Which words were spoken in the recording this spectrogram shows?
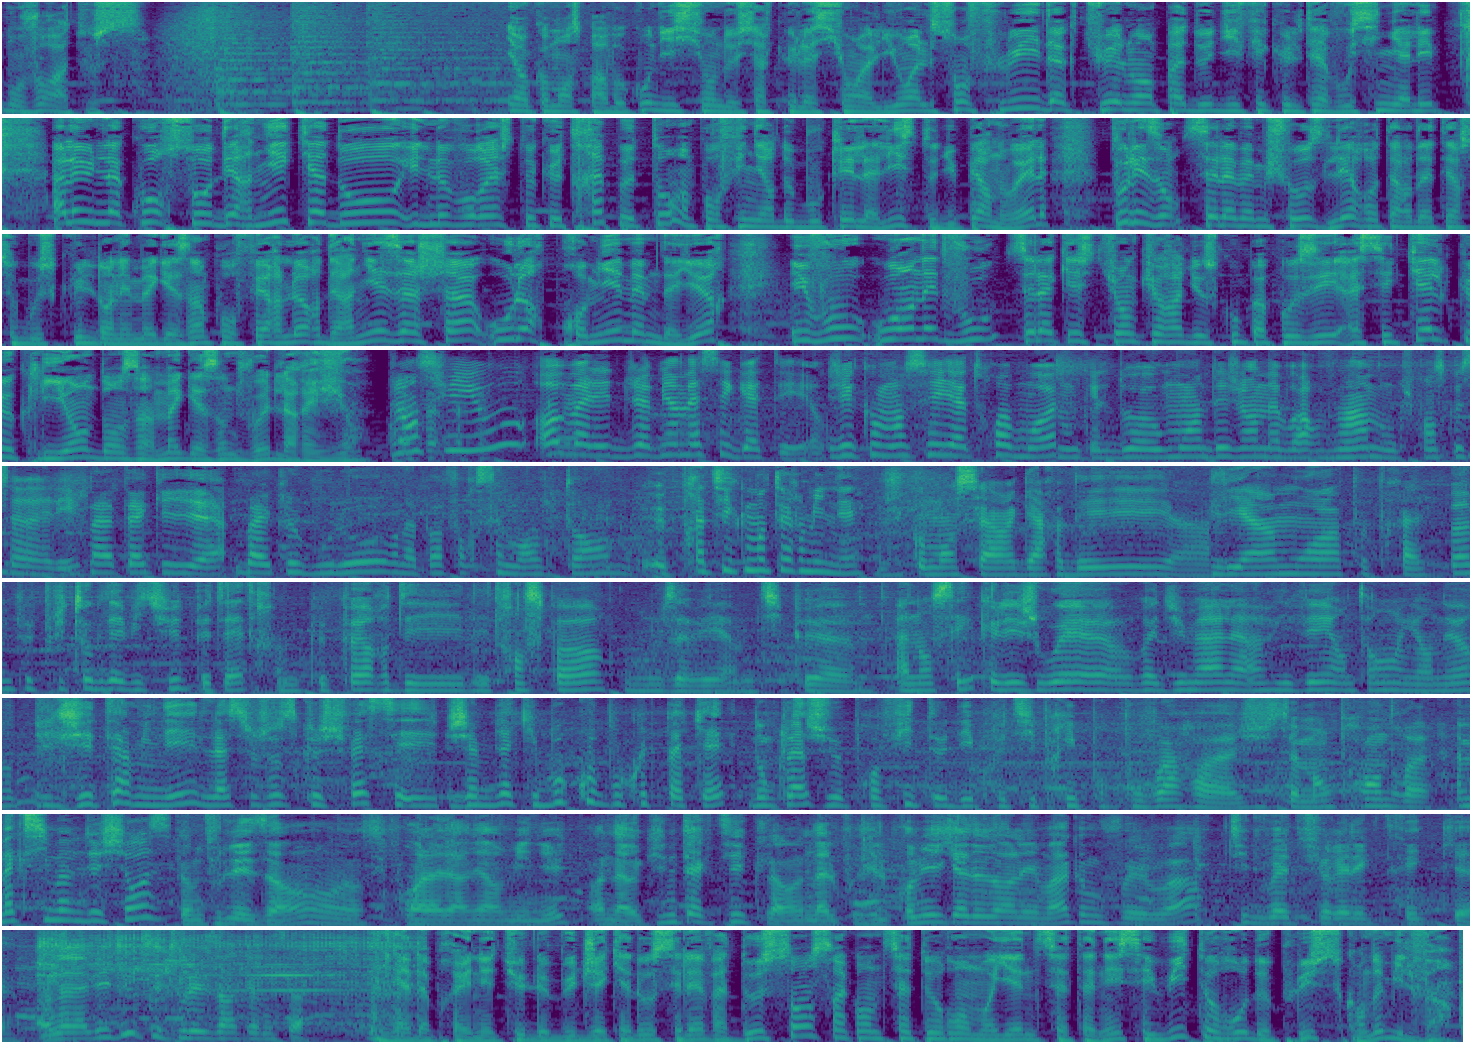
Bonjour à tous. Et on commence par vos conditions de circulation à Lyon. Elles sont fluides actuellement, pas de difficulté à vous signaler. À la une, la course au dernier cadeau. Il ne vous reste que très peu de temps hein, pour finir de boucler la liste du Père Noël. Tous les ans, c'est la même chose. Les retardataires se bousculent dans les magasins pour faire leurs derniers achats ou leurs premiers même d'ailleurs. Et vous, où en êtes-vous? C'est la question que Radio Scoop a posée à ses quelques clients dans un magasin de jouets de la région. J'en suis où? Oh, bah, elle est déjà bien assez gâtée. hein. J'ai commencé il y a trois mois, donc elle doit au moins déjà en avoir 20, donc je pense que ça va aller. On a attaqué hier. Bah, avec le boulot, on n'a pas forcément le temps. Euh, pratiquement terminé. J'ai commencé à regarder euh, il y a un mois à peu près. Un peu plus tôt que d'habitude peut-être, un peu peur des, des transports. On nous avait un petit peu euh, annoncé que les jouets auraient du mal à arriver en temps et en heure. J'ai terminé. La seule chose que je fais, c'est j'aime bien qu'il y ait beaucoup, beaucoup de paquets. Donc là, je profite des petits prix pour pouvoir euh, justement prendre un maximum de choses. Comme tous les ans, on s'y prend à la dernière minute. On n'a aucune tactique là. On a le, j'ai le premier cadeau dans les mains, comme vous pouvez voir. Petite voiture électrique. On a l'habitude, c'est tous les ans comme ça. Et d'après une étude, le budget cadeau s'élève à 257 euros en moyenne cette année. C'est 8 euros de plus qu'en 2020.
